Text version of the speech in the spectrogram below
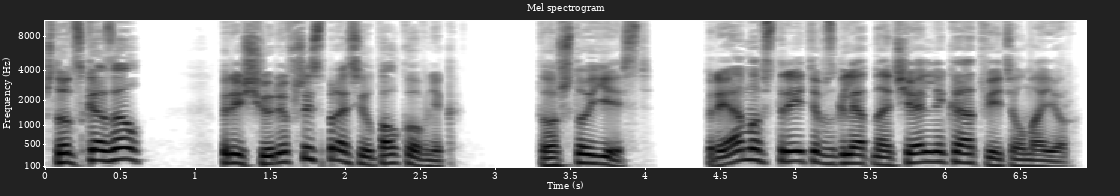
Что ты сказал? Прищурившись, спросил полковник. То, что есть. Прямо встретив взгляд начальника, ответил майор.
